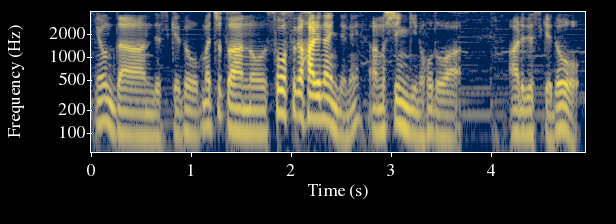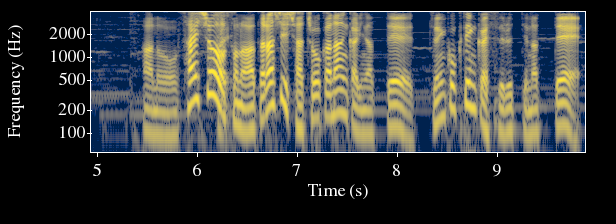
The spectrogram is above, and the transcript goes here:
読んだんですけど、まあ、ちょっとあのソースが貼れないんでねあの真偽のほどはあれですけどあの最はい。初その新しい社長かなんかになって全国展開するってなって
